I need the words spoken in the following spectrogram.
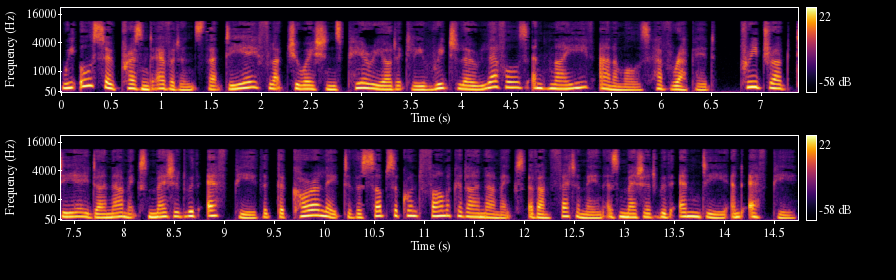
We also present evidence that DA fluctuations periodically reach low levels and naive animals have rapid, pre drug DA dynamics measured with FP that, that correlate to the subsequent pharmacodynamics of amphetamine as measured with MD and FP.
